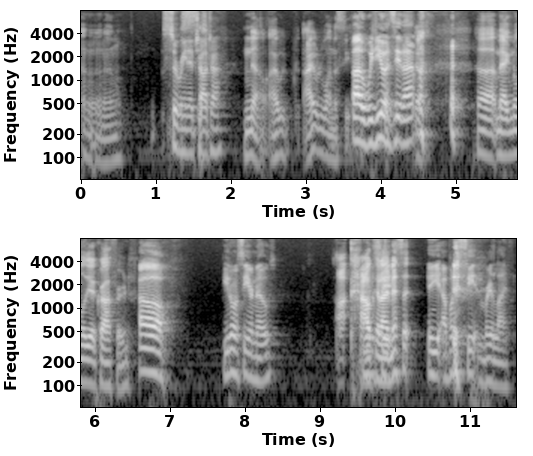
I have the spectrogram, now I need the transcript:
I don't know. Serena ChaCha. No, I would. I would want to see Oh, would you want to see that? uh, Magnolia Crawford. oh, you don't see her nose? Uh, how could I miss it? Yeah, I want to see it in real life.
